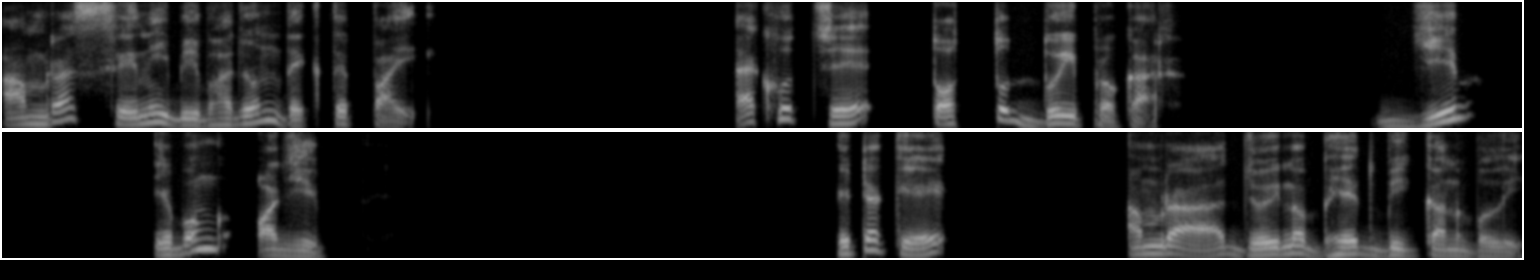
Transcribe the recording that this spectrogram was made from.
আমরা শ্রেণি বিভাজন দেখতে পাই। এক হচ্ছে তত্ত্ব দুই প্রকার, জীব এবং অজীব। এটাকে আমরা জৈন ভেদ বিজ্ঞান বলি।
